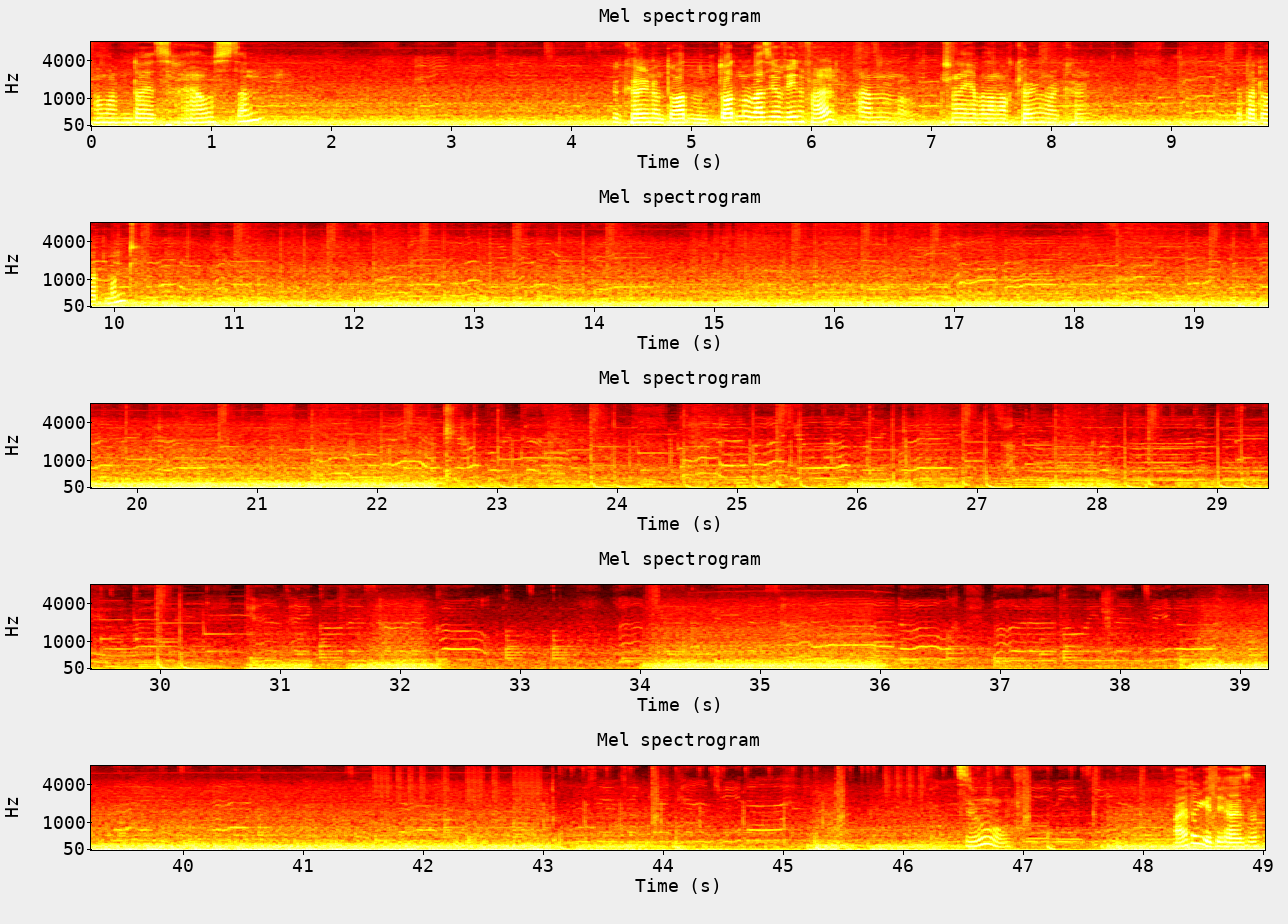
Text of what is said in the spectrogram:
Fahren wir denn da jetzt raus dann? Für Köln und Dortmund. Dortmund weiß ich auf jeden Fall. Ähm, wahrscheinlich aber dann auch Köln, weil Köln bei Dortmund. So. Weiter geht die Reise.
